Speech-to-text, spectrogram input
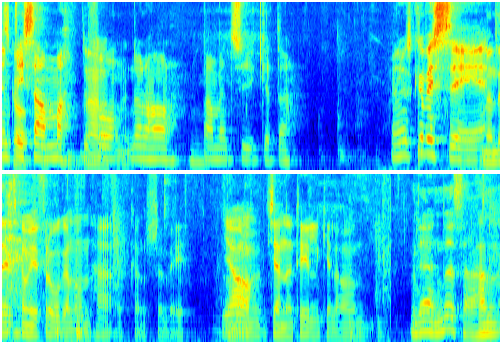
inte i samma. Du Nej, får, när du har använt psyket där. Men nu ska vi se. Men det ska vi fråga någon här kanske vet. Om Ja. känner till Kelad. Men det är ändå så här, han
